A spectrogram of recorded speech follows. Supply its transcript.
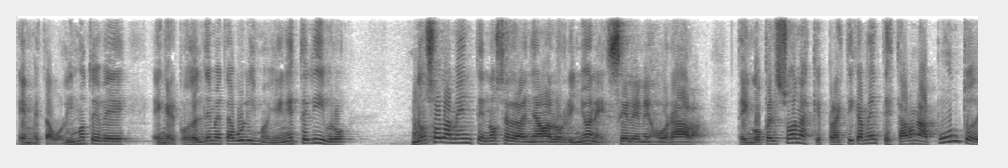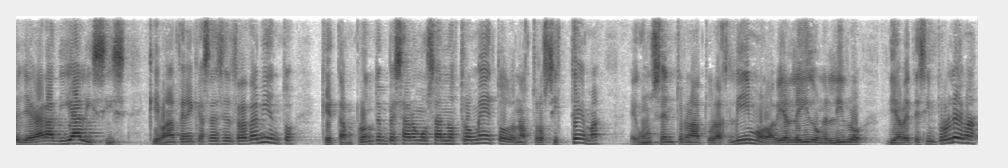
en Metabolismo TV, en el poder de metabolismo y en este libro, no solamente no se le dañaban los riñones, se le mejoraban. Tengo personas que prácticamente estaban a punto de llegar a diálisis, que iban a tener que hacerse el tratamiento, que tan pronto empezaron a usar nuestro método, nuestro sistema, en un centro Natural Slim, o lo habían leído en el libro Diabetes sin Problemas,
